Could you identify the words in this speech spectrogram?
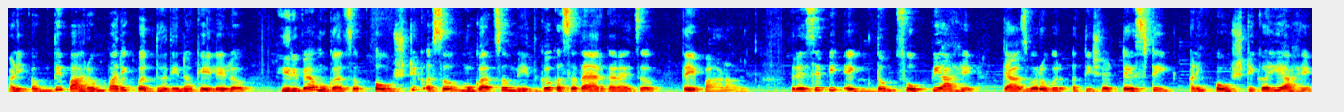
आणि अगदी पारंपरिक पद्धतीनं केलेलं हिरव्या मुगाचं पौष्टिक असं मुगाचं मेदगं कसं तयार करायचं ते पाहणार आहोत रेसिपी एकदम सोपी आहे त्याचबरोबर अतिशय टेस्टी आणि पौष्टिकही आहे.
